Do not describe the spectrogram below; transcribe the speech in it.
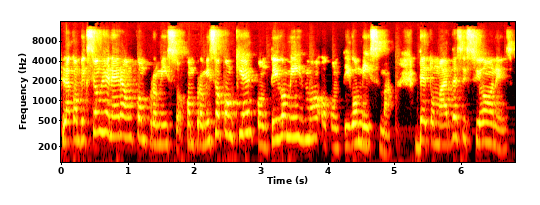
La convicción genera un compromiso. ¿Compromiso con quién? Contigo mismo o contigo misma. De tomar decisiones,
